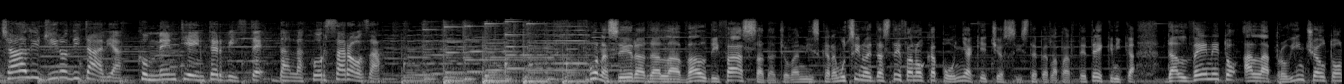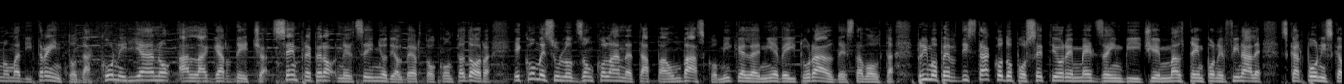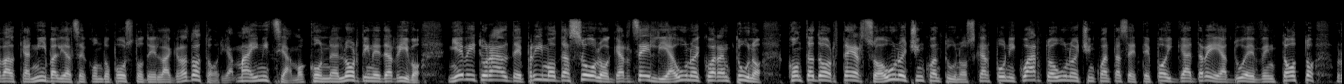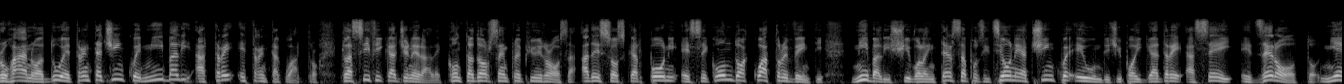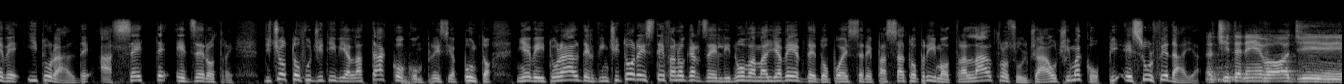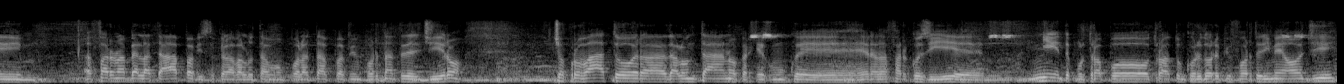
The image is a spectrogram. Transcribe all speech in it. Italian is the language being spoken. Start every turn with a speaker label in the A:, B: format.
A: Speciali Giro d'Italia. Commenti e interviste dalla Corsa Rosa.
B: Buonasera dalla Val di Fassa, da Giovanni Scaramuzzino e da Stefano Capogna che ci assiste per la parte tecnica, dal Veneto alla provincia autonoma di Trento, da Conegliano alla Gardeccia, sempre però nel segno di Alberto Contador. E come sullo Zoncolan tappa un basco, Michel Nieve Ituralde stavolta, primo per distacco dopo sette ore e mezza in bici e maltempo nel finale, Scarponi scavalca Nibali al secondo posto della graduatoria, ma iniziamo con l'ordine d'arrivo. Nieve Ituralde primo da solo, Garzelli a 1,41, Contador terzo a 1,41, 1,51, Scarponi quarto a 1,57, poi Gadre a 2,28, Ruhano a 2,35, Nibali a 3,34. Classifica generale, Contador sempre più in rosa, adesso Scarponi è secondo a 4,20, Nibali scivola in terza posizione a 5,11, poi Gadre a 6,08, Nieve Ituralde a 7,03. 18 fuggitivi all'attacco, compresi appunto Nieve Ituralde, il vincitore è Stefano Garzelli, nuova maglia verde dopo essere passato primo tra l'altro sul Giao Cimacoppi e sul Fedaia.
C: Ci tenevo oggi a fare una bella tappa, visto che la valutavo un po' la tappa più importante del giro. Ci ho provato era da lontano perché comunque era da far così e niente, purtroppo ho trovato un corridore più forte di me oggi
